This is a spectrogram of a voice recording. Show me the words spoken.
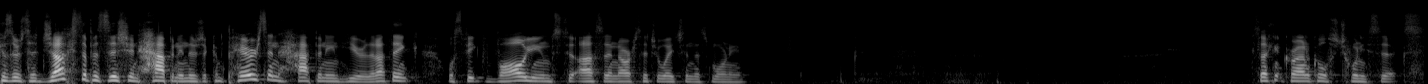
because there's a juxtaposition happening, there's a comparison happening here that I think will speak volumes to us in our situation this morning. Second Chronicles 26.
